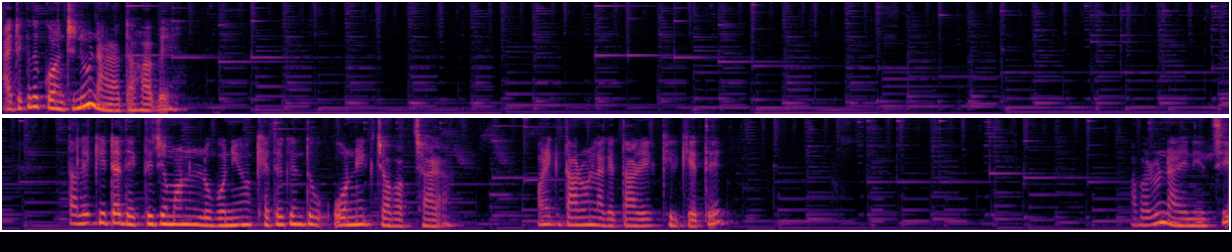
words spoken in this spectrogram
আর এটা কিন্তু কন্টিনিউ নাড়াতে হবে। এটা দেখতে যেমন লোভনীয়? খেতে কিন্তু অনেক জবাব ছাড়া। অনেক দারুণ লাগে তারের ক্ষীর খেতে। আবারও নাড়িয়ে নিয়েছি।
